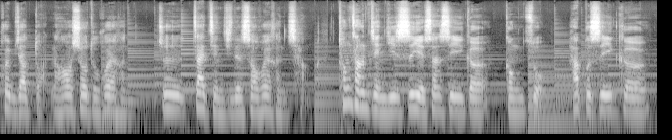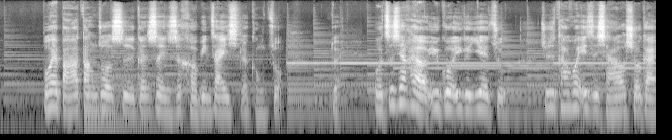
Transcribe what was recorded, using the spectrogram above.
会比较短，然后修图会很，就是在剪辑的时候会很长。通常剪辑师也算是一个工作，它不是一个不会把它当做是跟摄影师合并在一起的工作。对我之前还有遇过一个业主，就是他会一直想要修改。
